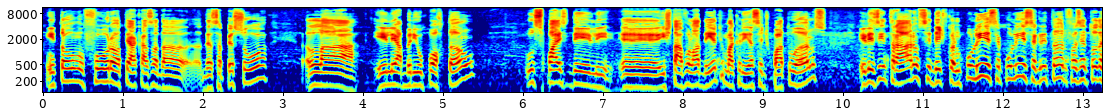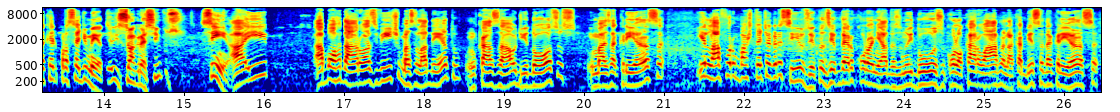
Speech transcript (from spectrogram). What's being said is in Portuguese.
Então, foram até a casa da, dessa pessoa. Lá, ele abriu o portão. Os pais dele é, estavam lá dentro, uma criança de 4 anos. Eles entraram se identificando polícia, polícia, gritando, fazendo todo aquele procedimento. Eles são agressivos? Sim, aí abordaram as vítimas lá dentro, um casal de idosos e mais a criança, e lá foram bastante agressivos. Inclusive deram coronhadas no idoso, colocaram arma na cabeça da criança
